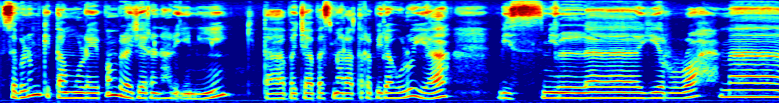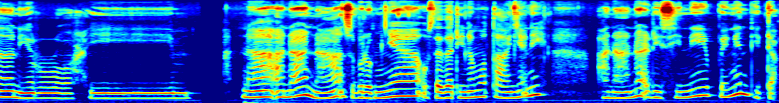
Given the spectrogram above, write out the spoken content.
Sebelum kita mulai pembelajaran hari ini Kita baca basmalah terlebih dahulu ya. Bismillahirrahmanirrahim Nah, anak-anak, sebelumnya Ustazah Dina mau tanya nih, anak-anak di sini pengen tidak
